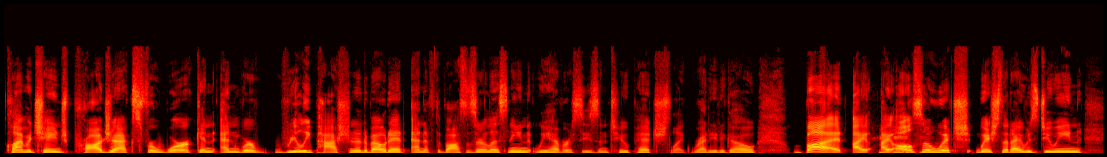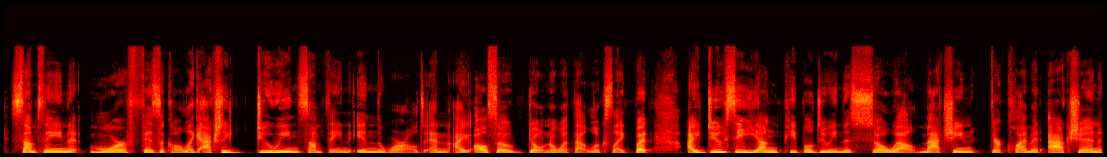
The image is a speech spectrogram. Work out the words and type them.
climate change projects for work, and, and we're really passionate about it. And if the bosses are listening, we have our season two pitch like ready to go. But I, I also wish wish that I was doing something more physical, like actually doing something in the world. And I also don't know what that looks like. But I do see young people doing this so well, matching their climate action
